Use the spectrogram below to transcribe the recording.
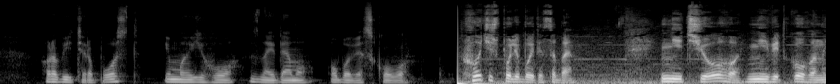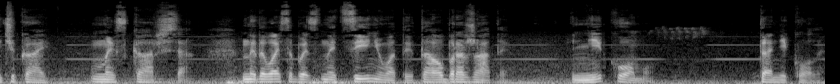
Робіть репост, і ми його знайдемо обов'язково. Хочеш полюбити себе? Нічого ні від кого не чекай, не скаржся, не давай себе знецінювати та ображати. Нікому та ніколи.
